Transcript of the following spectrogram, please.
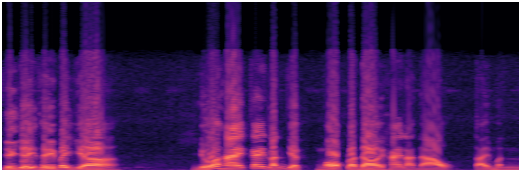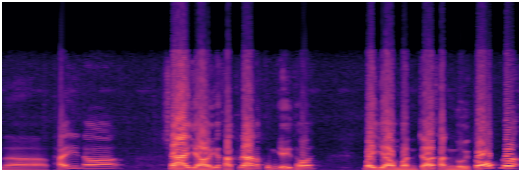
Như vậy thì bây giờ, giữa hai cái lãnh vực, một là đời, hai là đạo, tại mình à, thấy nó xa vời chứ thật ra nó cũng vậy thôi. Bây giờ mình trở thành người tốt đó,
